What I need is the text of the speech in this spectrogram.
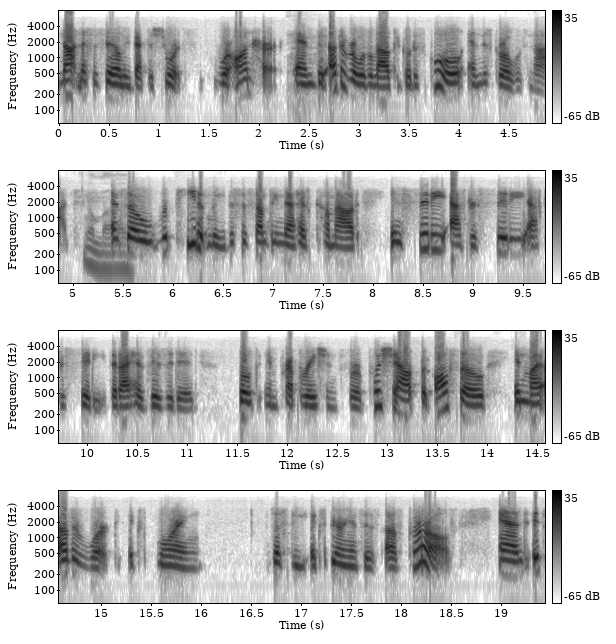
not necessarily that the shorts were on her. And the other girl was allowed to go to school, and this girl was not. Oh, and so, repeatedly, this is something that has come out in city after city after city that I have visited, both in preparation for Push Out, but also in my other work exploring just the experiences of girls. And it's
